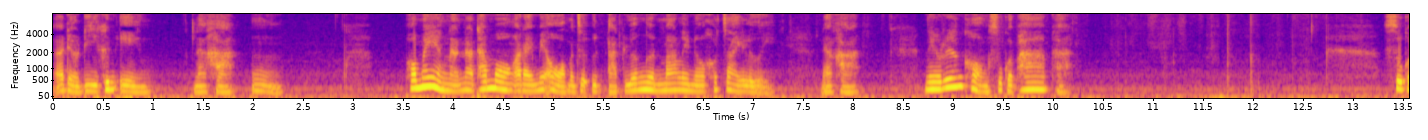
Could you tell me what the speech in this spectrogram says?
แล้วเดี๋ยวดีขึ้นเองนะคะ อืมเพราะไม่อย่างนั้นนะถ้ามองอะไรไม่ออกมันจะอึดอัดเรื่องเงินมากเลยเนอะเข้าใจเลยนะคะ ในเรื่องของสุขภาพค่ะ สุข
